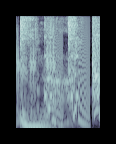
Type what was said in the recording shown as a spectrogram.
is not.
